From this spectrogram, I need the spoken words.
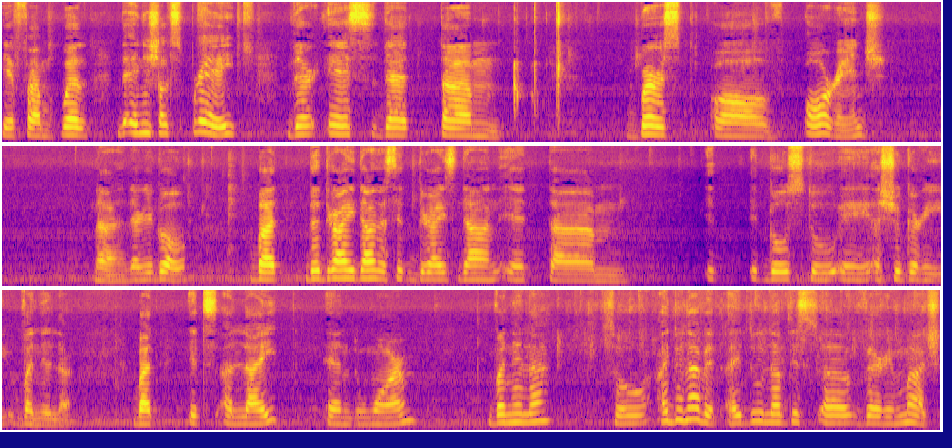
if, um, well, the initial spray, there is that um, burst of orange. Uh, there you go. But the dry down as it dries down it um, it it goes to a, a sugary vanilla. But it's a light and warm vanilla. So I do love it. I do love this uh, very much.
